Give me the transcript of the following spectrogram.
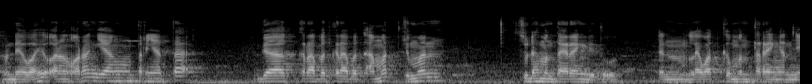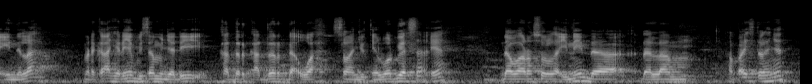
mendakwahi orang-orang yang ternyata gak kerabat-kerabat amat, cuman sudah mentereng gitu. Dan lewat kementerengannya inilah mereka akhirnya bisa menjadi kader-kader dakwah selanjutnya. Luar biasa ya. Dakwah Rasulullah ini da- dalam apa istilahnya?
